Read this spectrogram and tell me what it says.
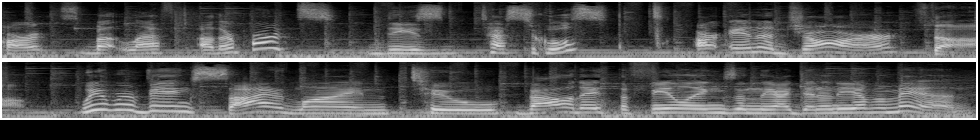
parts, but left other parts, these testicles. are in a jar. Stop. We were being sidelined to validate the feelings and the identity of a man.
